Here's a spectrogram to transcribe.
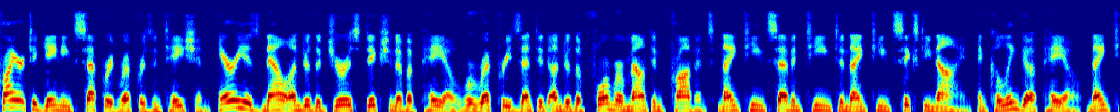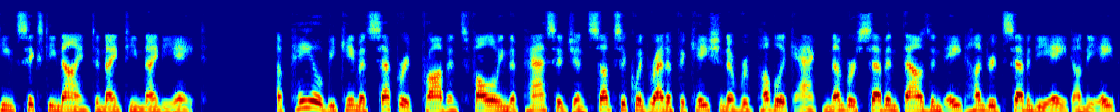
Prior to gaining separate representation, areas now under the jurisdiction of Apayao were represented under the former Mountain Province 1917 and Kalinga Apayao 1969 Apayao became a separate province following the passage and subsequent ratification of Republic Act No. 7878 on 8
